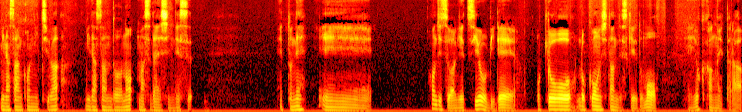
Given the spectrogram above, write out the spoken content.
皆さんこんにちは。皆田参道の増大臣です。えっとねえー本日は月曜日でお経を録音したんですけれども、えーよく考えたら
